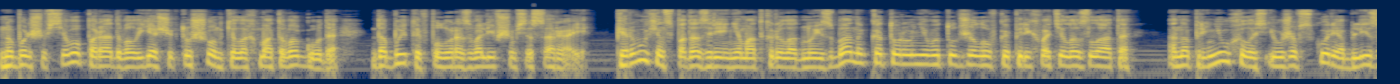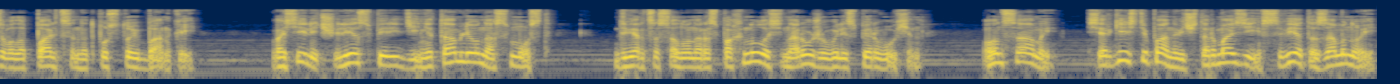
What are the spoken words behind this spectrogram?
Но больше всего порадовал ящик тушенки лохматого года, добытый в полуразвалившемся сарае. Первухин с подозрением открыл одну из банок, которую у него тут же ловко перехватила Злата. Она принюхалась и уже вскоре облизывала пальцы над пустой банкой. «Василич, лес впереди, не там ли у нас мост?» Дверца салона распахнулась, и наружу вылез Первухин. «Он самый. Сергей Степанович, тормози, Света за мной».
